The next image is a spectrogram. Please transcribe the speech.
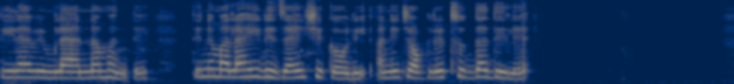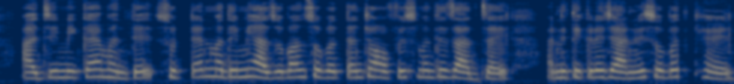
टीना विमला यांना म्हणते तिने मला ही डिझाईन शिकवली आणि चॉकलेटसुद्धा दिले. आजी मी काय म्हणते सुट्ट्यांमध्ये मी आजोबांसोबत त्यांच्या ऑफिसमध्ये जात जाईल आणि तिकडे जान्हवीसोबत खेळेल.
